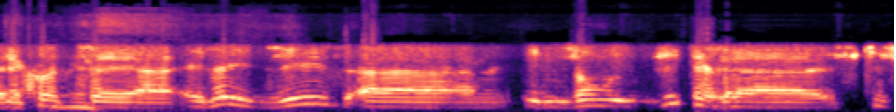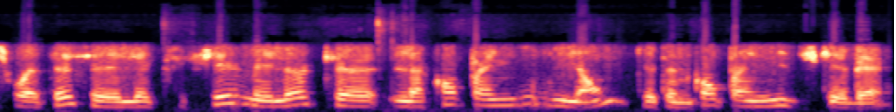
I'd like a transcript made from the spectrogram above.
Écoute, euh, et là, ils disent, ils nous ont dit que ce qu'ils souhaitaient, c'est électrifier, mais là, que la compagnie Lyon, qui est une compagnie du Québec,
